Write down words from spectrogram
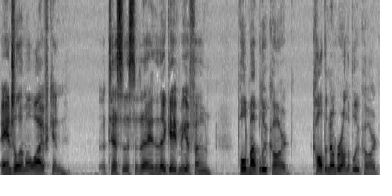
Angela, my wife, can attest to this today that they gave me a phone, pulled my blue card, called the number on the blue card,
